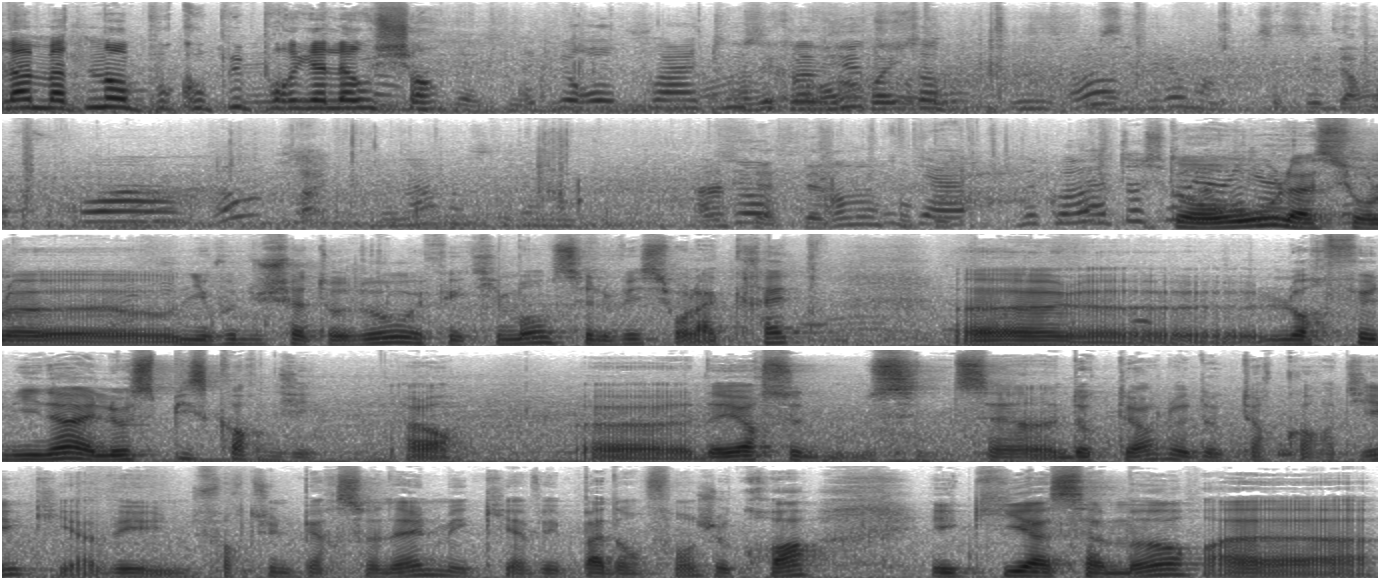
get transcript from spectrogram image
là maintenant on peut couper pour y aller au champ. Avec le rond-point et tout, c'est pas vieux tout ça. Tout en haut, là, sur le, au niveau du château d'eau, effectivement, s'est levé sur la crête euh, l'orphelinat et l'hospice Cordier. Alors, euh, d'ailleurs, ce- c'est c'est un docteur, le docteur Cordier, qui avait une fortune personnelle, mais qui n'avait pas d'enfant, je crois, et qui, à sa mort, a,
